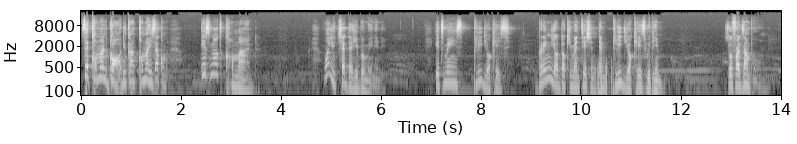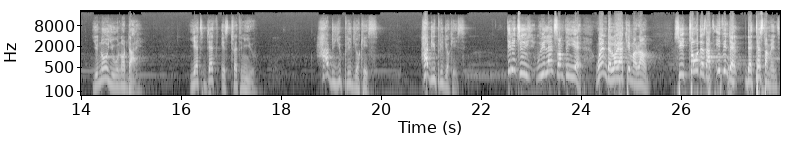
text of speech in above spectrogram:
Say, command God. You can command. He said, command. It's not command. When you check the Hebrew meaning, it means plead your case. Bring your documentation and plead your case with him. So, for example, you know you will not die, yet death is threatening you. How do you plead your case? How do you plead your case? Didn't you? We learned something here. When the lawyer came around, she told us that even the, the testament,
